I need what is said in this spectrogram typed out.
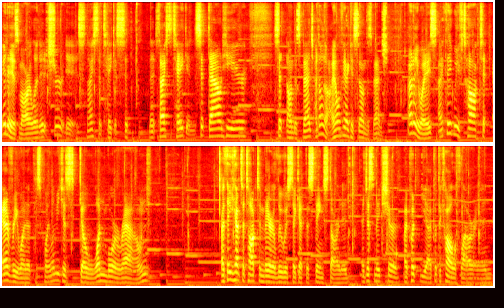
It is, Marlin. It sure is. Nice to take a sit. It's nice to take and sit down here. Sit on this bench. I don't know. I don't think I can sit on this bench. Anyways, I think we've talked to everyone at this point. Let me just go one more round. I think you have to talk to Mayor Lewis to get this thing started. And just make sure I put yeah, I put the cauliflower in.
